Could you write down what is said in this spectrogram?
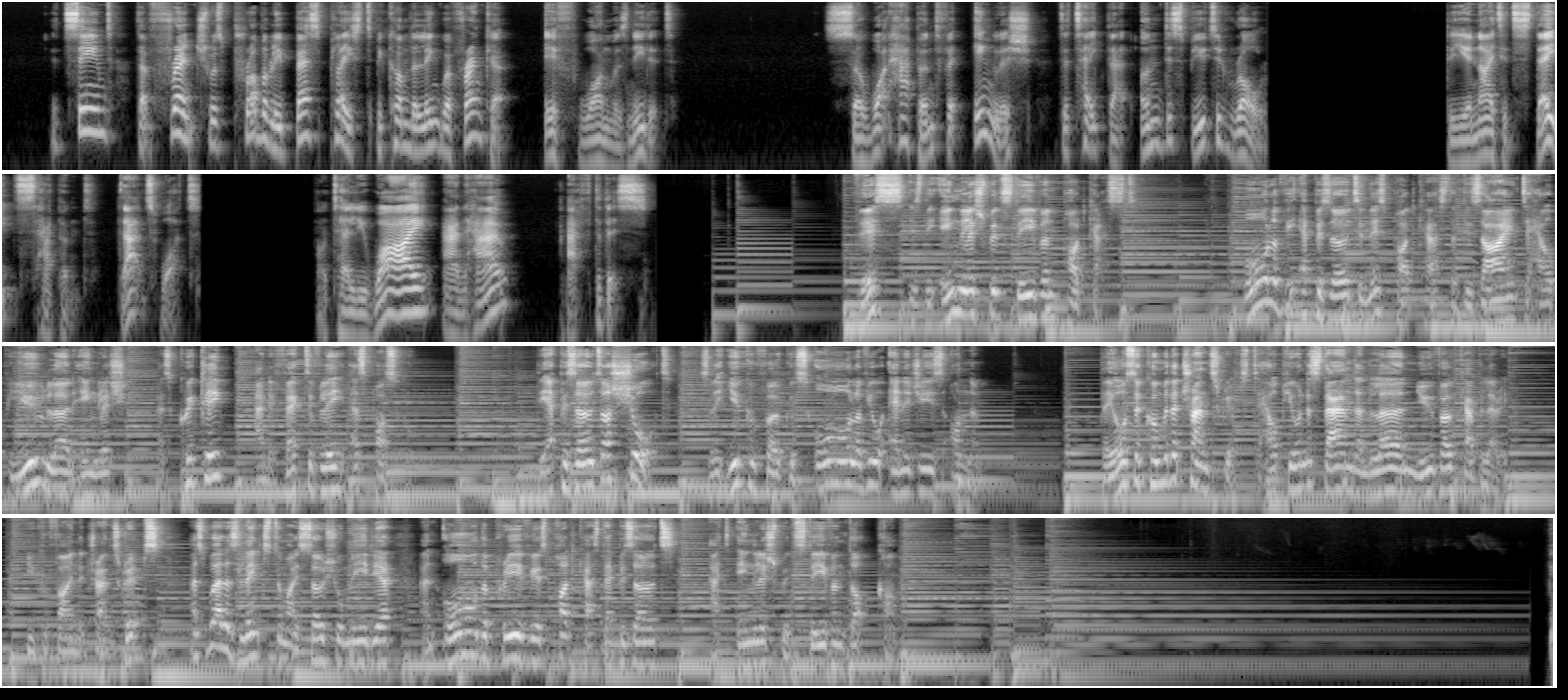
It seemed that French was probably best placed to become the lingua franca if one was needed. So, what happened for English to take that undisputed role? The United States happened. That's what. I'll tell you why and how after this. This is the English with Stephen podcast. All of the episodes in this podcast are designed to help you learn English as quickly and effectively as possible. The episodes are short so that you can focus all of your energies on them. They also come with a transcript to help you understand and learn new vocabulary. You can find the transcripts as well as links to my social media and all the previous podcast episodes at EnglishWithStephen.com.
